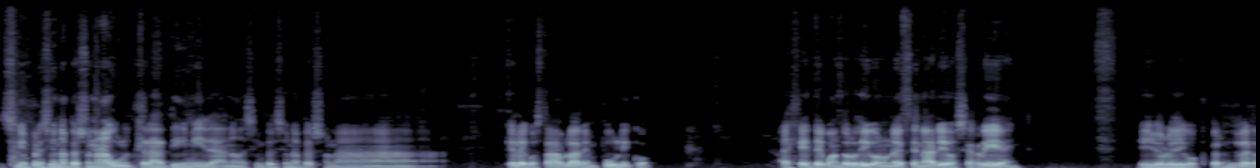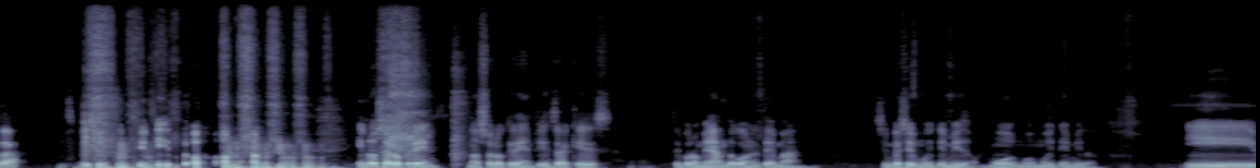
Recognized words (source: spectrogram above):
siempre he sido una persona ultra tímida, ¿no? Siempre he sido una persona que le costaba hablar en público. Hay gente cuando lo digo en un escenario se ríen y yo le digo, pero es verdad, siempre soy tímido. y no se lo creen, no se lo creen, piensa que estoy bromeando con el tema. Siempre he sido muy tímido, muy, muy, muy tímido. Y,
